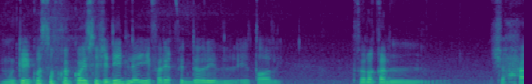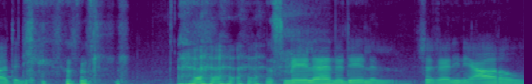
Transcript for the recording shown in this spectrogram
ممكن يكون صفقة كويسة شديد لأي فريق في الدوري الإيطالي. فرق الشحاتة دي. ناس ميلان وديل ال- شغالين إعارة و...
